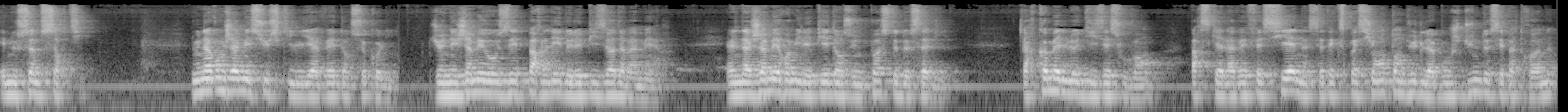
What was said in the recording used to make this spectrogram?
et nous sommes sortis. Nous n'avons jamais su ce qu'il y avait dans ce colis. Je n'ai jamais osé parler de l'épisode à ma mère. Elle n'a jamais remis les pieds dans une poste de sa vie. Car comme elle le disait souvent, parce qu'elle avait fait sienne cette expression entendue de la bouche d'une de ses patronnes,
